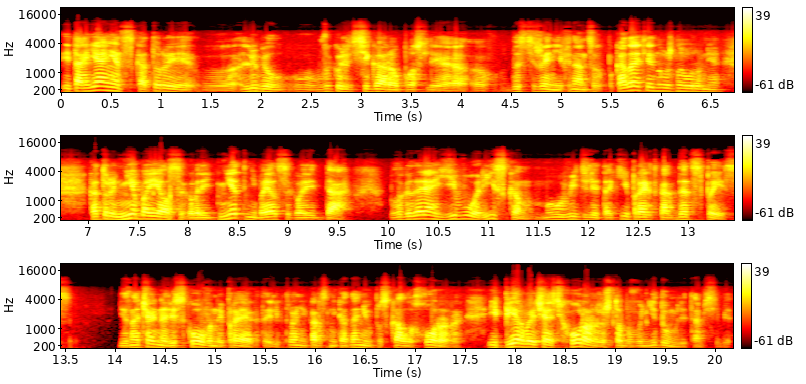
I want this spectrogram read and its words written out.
итальянец, который э, любил выкурить сигару после э, достижения финансовых показателей нужного уровня, который не боялся говорить «нет», не боялся говорить «да». Благодаря его рискам мы увидели такие проекты, как Dead Space. Изначально рискованный проект. Electronic Arts никогда не выпускала хорроры. И первая часть хоррора, чтобы вы не думали там себе.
